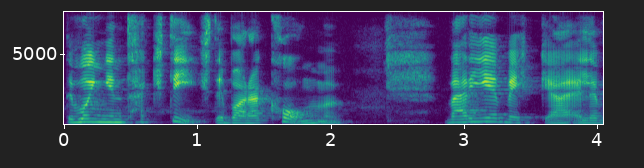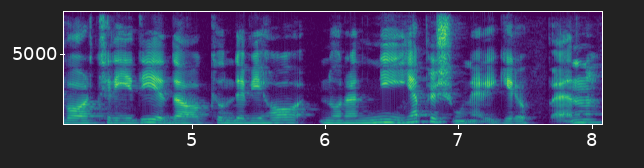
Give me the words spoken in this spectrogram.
det var ingen taktik, det bara kom. Varje vecka eller var tredje dag kunde vi ha några nya personer i gruppen.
